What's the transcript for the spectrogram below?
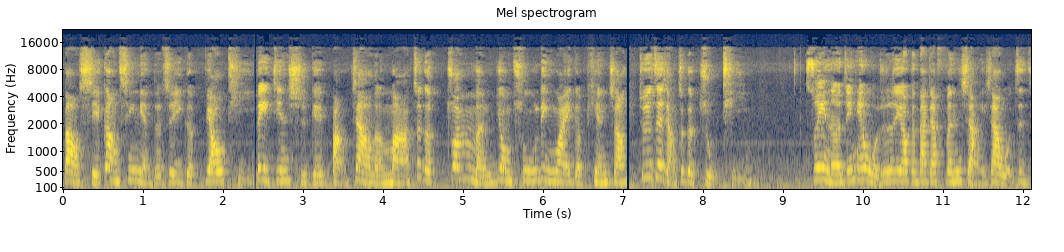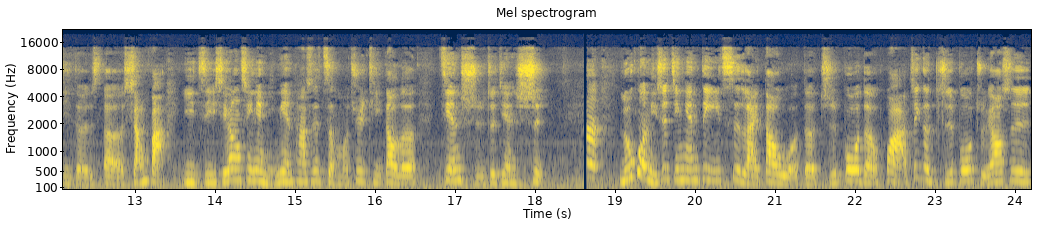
到斜杠青年的这一个标题被坚持给绑架了吗？这个专门用出另外一个篇章，就是在讲这个主题。所以呢，今天我就是要跟大家分享一下我自己的呃想法，以及斜杠青年里面他是怎么去提到了坚持这件事。那如果你是今天第一次来到我的直播的话，这个直播主要是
